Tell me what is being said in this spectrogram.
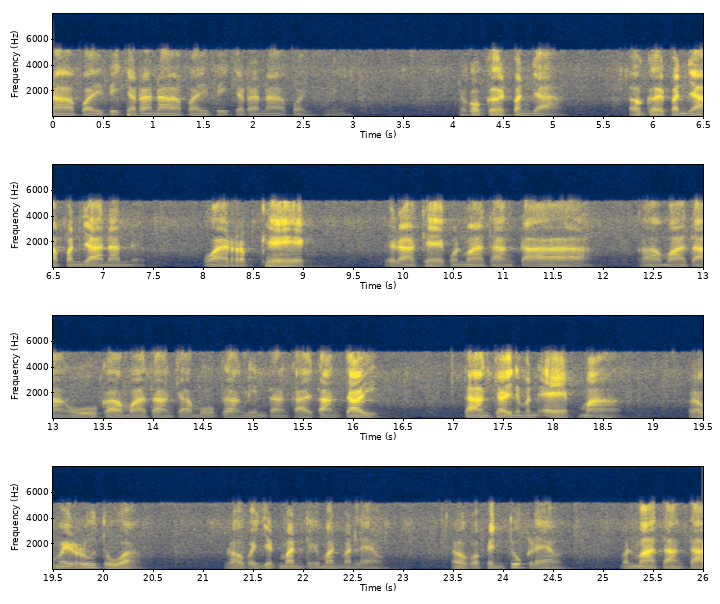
ณาไป พิจารณาไป พิจารณาไป แล้วก็เกิดปัญญาพอเกิดปัญญาปัญญานั้นเนี่ยว่ารับแขก เวลาแขกมันมาทางตาก้าวมาทางหูก้าวมาทางจมูกทางลิ้นทางกายทางใจ ทางใจเนี่ยมันแอบมา เราไม่รู้ตัว เราไปยึดมั่นถือมั่นมันแล้ว เราก็เป็นทุกข์แล้ว มันมาต่างตา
